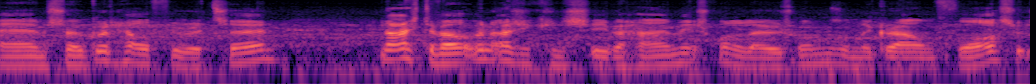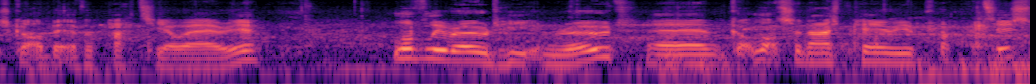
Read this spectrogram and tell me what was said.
um, so a good healthy return. Nice development as you can see behind me, it's one of those ones on the ground floor, so it's got a bit of a patio area. Lovely road, Heaton Road, um, got lots of nice period properties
